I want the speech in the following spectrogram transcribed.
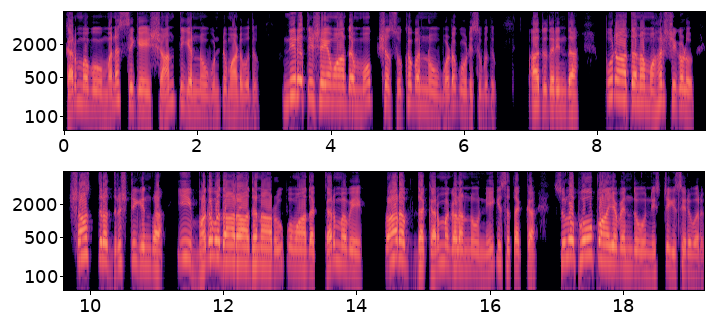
ಕರ್ಮವು ಮನಸ್ಸಿಗೆ ಶಾಂತಿಯನ್ನು ಉಂಟು ಮಾಡುವುದು ನಿರತಿಶಯವಾದ ಮೋಕ್ಷ ಸುಖವನ್ನು ಒಡಗೂಡಿಸುವುದು. ಆದುದರಿಂದ ಪುರಾತನ ಮಹರ್ಷಿಗಳು ಶಾಸ್ತ್ರ ದೃಷ್ಟಿಯಿಂದ ಈ ಭಗವದಾರಾಧನಾ ರೂಪವಾದ ಕರ್ಮವೇ ಪ್ರಾರಬ್ಧ ಕರ್ಮಗಳನ್ನು ನೀಗಿಸತಕ್ಕ ಸುಲಭೋಪಾಯವೆಂದು ನಿಶ್ಚಯಿಸಿರುವರು.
